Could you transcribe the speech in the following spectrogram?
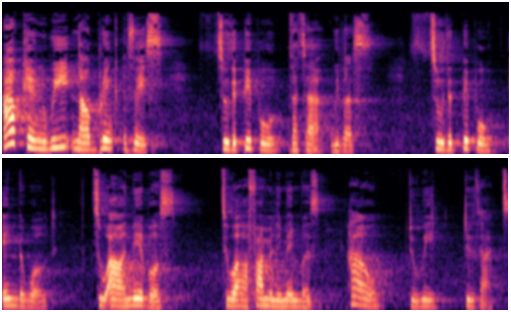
How can we now bring this to the people that are with us, to the people in the world, to our neighbors, to our family members? How do we do that?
